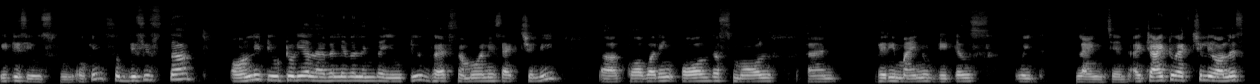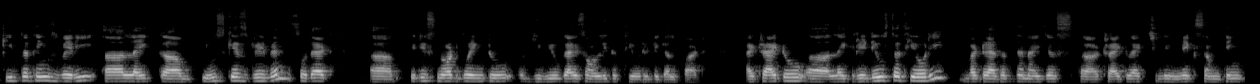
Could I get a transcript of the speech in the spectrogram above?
it is useful okay? So this is the only tutorial available in the youtube where someone is actually uh, covering all the small and very minute details with langchain i try to actually always keep the things very uh, like um, use case driven so that uh, it is not going to give you guys only the theoretical part I try to uh, like reduce the theory but rather than I just uh, try to actually make something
